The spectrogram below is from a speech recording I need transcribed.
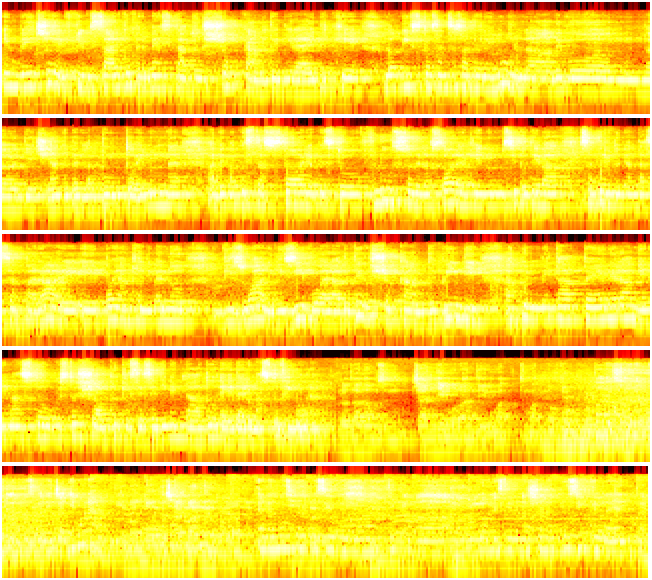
E invece il film Psycho per me è stato scioccante direi perché l'ho visto senza sapere nulla, avevo um, dieci anni per l'appunto e non aveva questa storia, questo flusso della storia che non si poteva sapere dove andasse a parare e poi anche a livello visuale, visivo era davvero scioccante, quindi a quell'età tenera mi è rimasto questo shock che si è sedimentato ed è rimasto finora. Poi ci metti la musica di Gianni Morandi. È una musica così romantica musica, ma l'ho messa in una scena così violenta.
